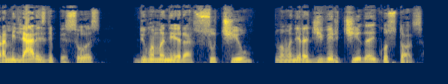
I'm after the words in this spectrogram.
para milhares de pessoas de uma maneira sutil, de uma maneira divertida e gostosa.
